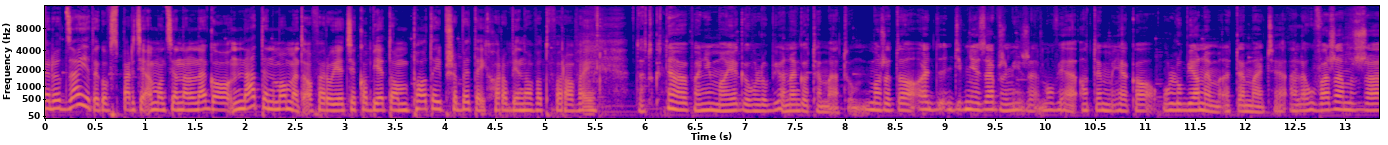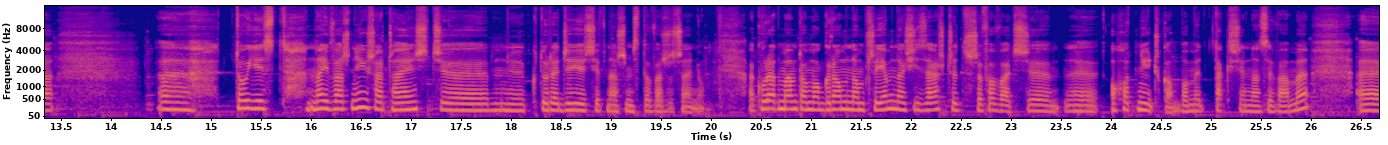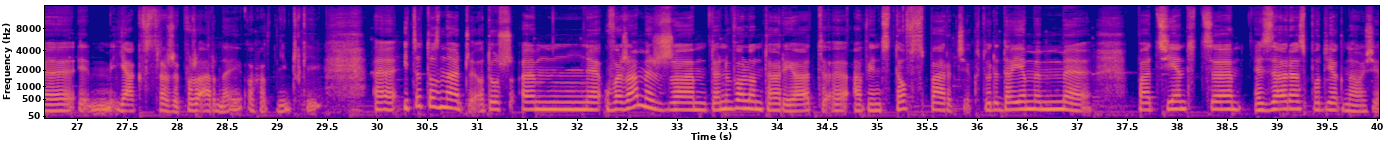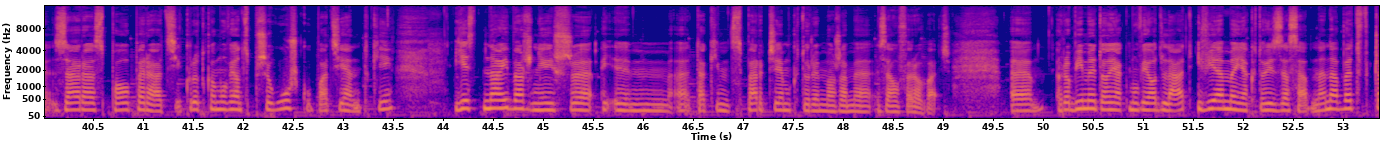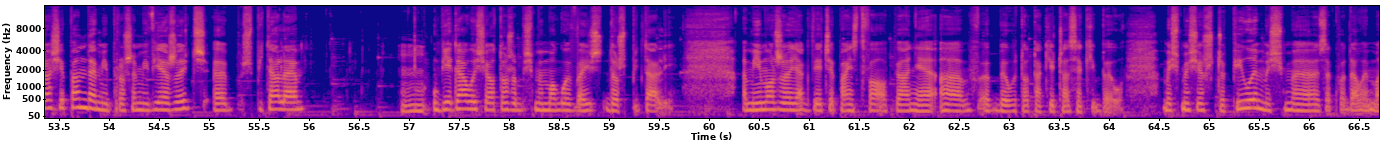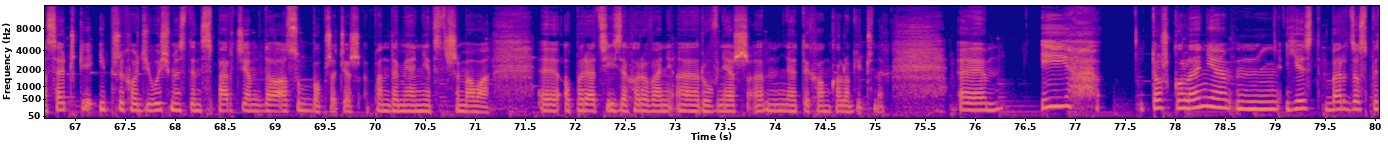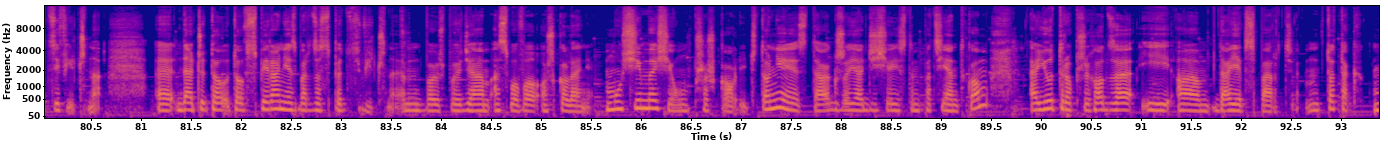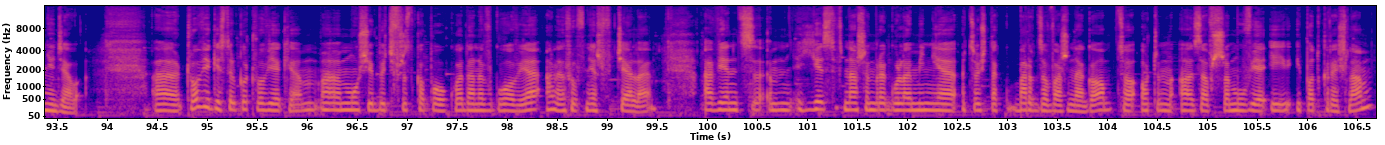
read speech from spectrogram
rodzaje tego wsparcia emocjonalnego na ten moment oferujecie kobietom po tej przebytej chorobie nowotworowej? Dotknęła Pani mojego ulubionego tematu. Może to dziwnie zabrzmi, że mówię o tym jako ulubionym temacie, ale uważam, że to jest najważniejsza część, e, która dzieje się w naszym stowarzyszeniu. Akurat mam tą ogromną przyjemność i zaszczyt szefować e, e, ochotniczką, bo my tak się nazywamy, jak w Straży Pożarnej ochotniczki. I co to znaczy? Otóż uważamy, że ten wolontariat, a więc to wsparcie, które dajemy my pacjentce zaraz po diagnozie, zaraz po operacji, krótko mówiąc przy łóżku pacjentki, jest najważniejszy takim wsparciem, który możemy zaoferować. E, robimy to, jak mówię, od lat i wiemy, jak to jest zasadne. Nawet w czasie pandemii, proszę mi wierzyć, e, szpitale ubiegały się o to, żebyśmy mogły wejść do szpitali. Mimo, że jak wiecie Państwo, panie, był to taki czas, jaki był. Myśmy się szczepiły, myśmy zakładały maseczki i przychodziłyśmy z tym wsparciem do osób, bo przecież pandemia nie wstrzymała e, operacji i zachorowań e, również tych onkologicznych. I to szkolenie mm, jest bardzo specyficzne. E, znaczy, to, to wspieranie jest bardzo specyficzne, bo już powiedziałam a słowo o szkolenie. Musimy się przeszkolić. To nie jest tak, że ja dzisiaj jestem pacjentką, a jutro przychodzę i daję wsparcie. To tak nie działa. E, człowiek jest tylko człowiekiem, e, musi być wszystko poukładane w głowie, ale również w ciele. A więc jest w naszym regulaminie coś tak bardzo ważnego, co, o czym zawsze mówię i, i podkreślam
